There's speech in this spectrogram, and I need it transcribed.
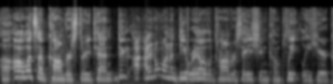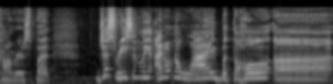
uh, oh, what's up, Converse 310? Dude, I, I don't want to derail the conversation completely here, Converse, but just recently, I don't know why, but the whole uh,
